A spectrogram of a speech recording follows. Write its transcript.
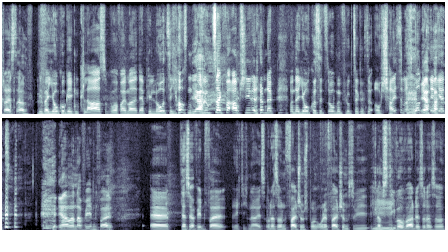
Scheiß drauf. Wie bei Joko gegen Klaas, wo auf einmal der Pilot sich aus dem Ja. Flugzeug verabschiedet und der, und der Joko sitzt oben im Flugzeug und sagt so, oh scheiße, was mache Ja. ich denn jetzt? Ja, Mann, auf jeden Fall. Äh, das wäre auf jeden Fall richtig nice. Oder so ein Fallschirmsprung ohne Fallschirm, so wie, ich glaube, Stevo war das oder so.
